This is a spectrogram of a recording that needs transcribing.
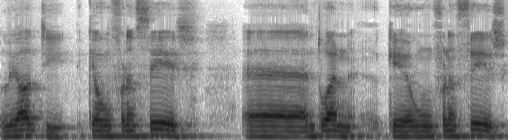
Leotti, que é um francês, uh, Antoine, que é um francês,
